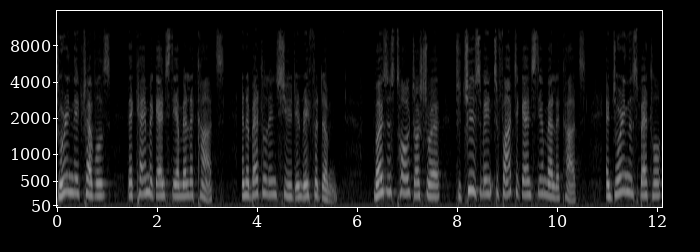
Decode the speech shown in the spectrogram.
During their travels, they came against the Amalekites, and a battle ensued in Rephidim. Moses told Joshua to choose men to fight against the Amalekites, and during this battle,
